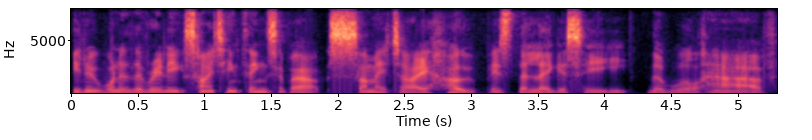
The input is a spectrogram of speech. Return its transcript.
you know, one of the really exciting things about Summit, I hope, is the legacy that we'll have.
